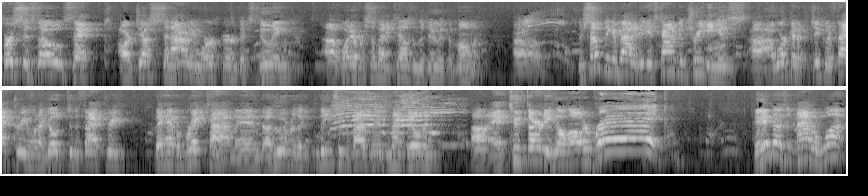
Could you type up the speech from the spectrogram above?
versus those that are just an hourly worker that's doing uh, whatever somebody tells them to do at the moment. there's something about it. It's kind of intriguing. Is I work at a particular factory, and when I go to the factory, they have a break time, and uh, whoever the lead supervisor is in that building, uh, at 2.30, he'll holler, break! And it doesn't matter what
